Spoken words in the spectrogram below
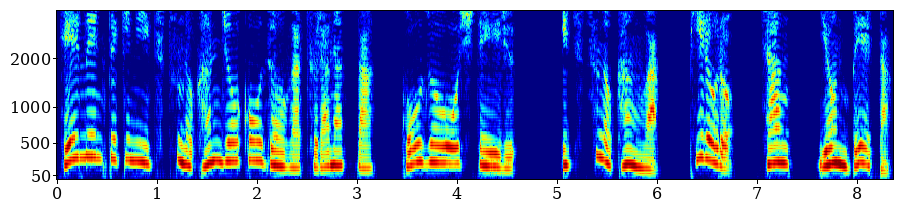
平面的に5つの環状構造が連なった構造をしている。5つの環は、ピロロ、3、4ベータ、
